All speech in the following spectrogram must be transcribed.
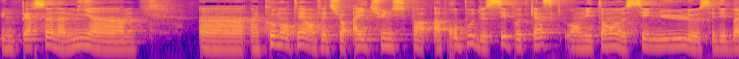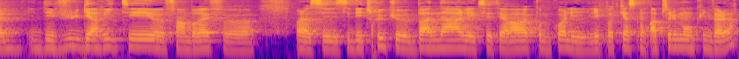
une personne a mis un, un, commentaire en fait sur iTunes à propos de ces podcasts en mettant euh, c'est nul, euh, c'est des, des vulgarités, euh, enfin bref, voilà, c'est des trucs banals, etc. Comme quoi les, les podcasts n'ont absolument aucune valeur.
